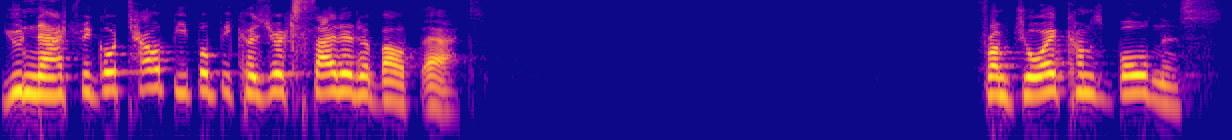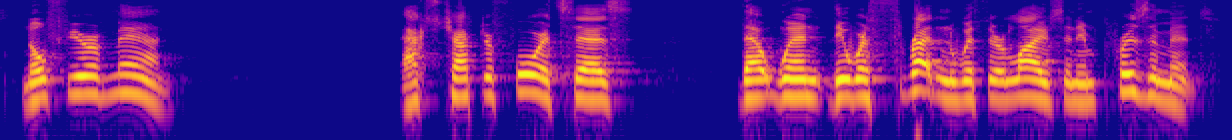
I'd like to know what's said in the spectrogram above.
you naturally go tell people because you're excited about that. From joy comes boldness, no fear of man. Acts chapter 4, it says that when they were threatened with their lives and imprisonment,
